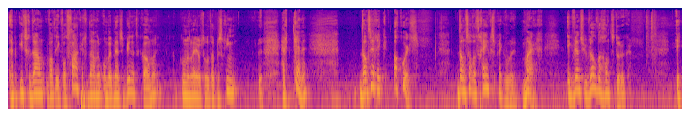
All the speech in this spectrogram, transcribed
heb ik iets gedaan wat ik wel vaker gedaan heb... om bij mensen binnen te komen. Koen en Leo zullen dat misschien eh, herkennen. Dan zeg ik, akkoord. Dan zal het geen gesprek worden. Maar ik wens u wel de hand te drukken. Ik,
